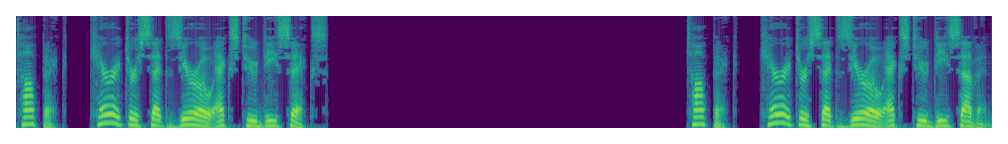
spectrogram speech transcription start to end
Topic: Character set 0x2D6. Topic: Character set 0x2D7.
